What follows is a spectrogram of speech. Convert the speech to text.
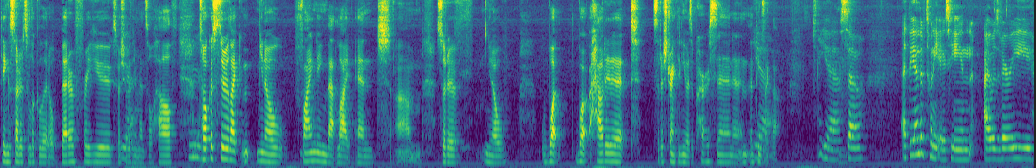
things started to look a little better for you, especially with your mental health. Mm. Talk us through, like, you know, finding that light and um, sort of, you know, what, what, how did it sort of strengthen you as a person and, and things like Yeah. that? Yeah, so at the end of 2018, I was very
